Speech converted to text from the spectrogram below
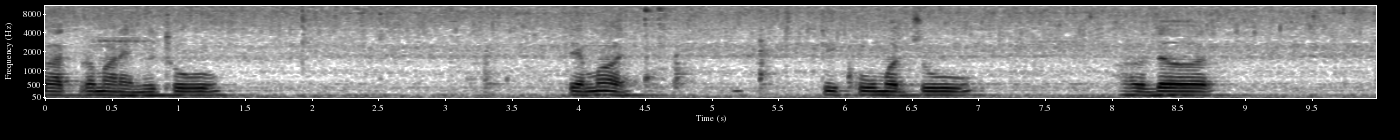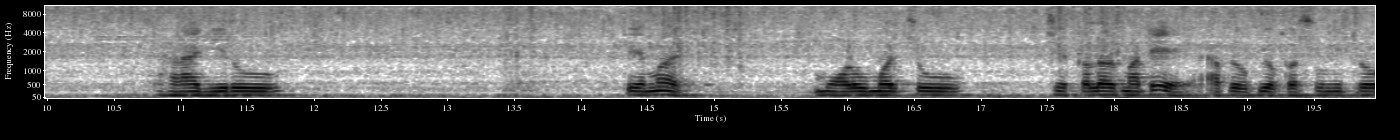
સ્વાદ પ્રમાણે મીઠું, તેમજ તીખું મરચું, હળદર, ધાણા જીરું, તેમજ મોળું મરચું, જે કલર માટે આપણે ઉપયોગ કરશું મિત્રો.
